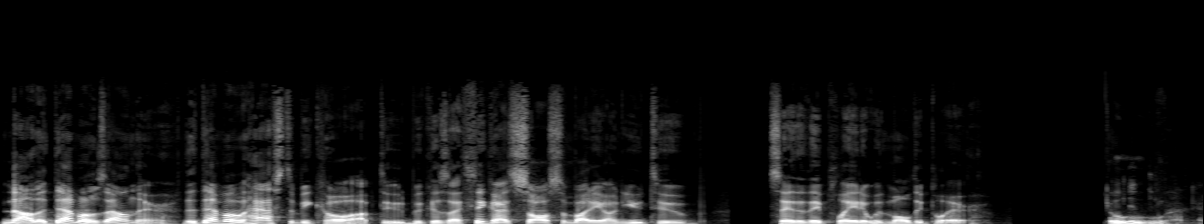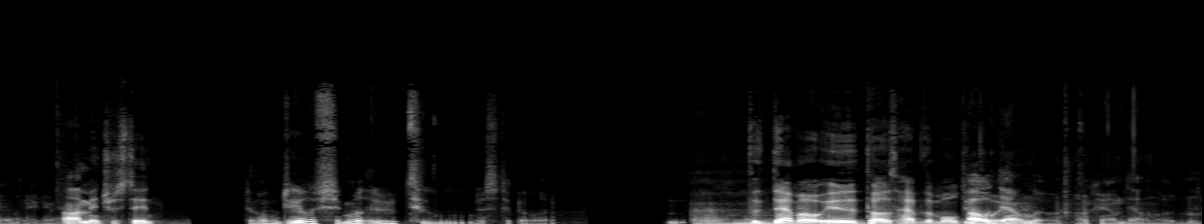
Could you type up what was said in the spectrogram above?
No, the demo's out there. The demo has to be co-op, dude, because I think I saw somebody on YouTube say that they played it with multiplayer. Ooh, I'm interested. Don't deal Dealer Simulator 2, Mr. Miller. The Uh, demo it does have the multiplayer. Oh, download. Okay, I'm downloading.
